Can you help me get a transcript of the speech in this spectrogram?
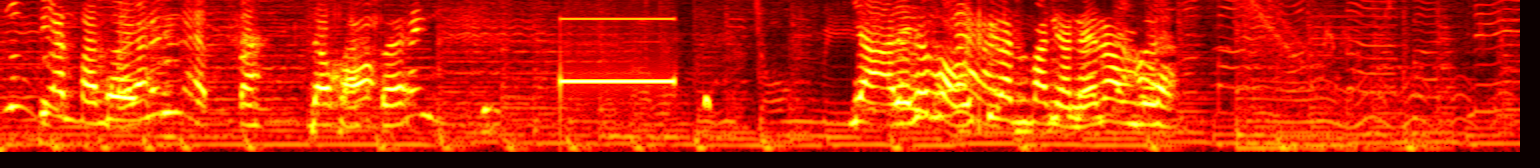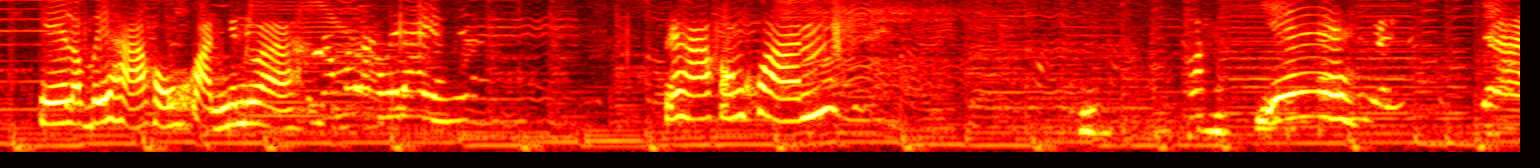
เรื่องที่อันปันไปแล้วเล่นแบบแต่เดาขอไปอย่าเลยถ้าบอกว่าชื่ออันปันอย่าแนะนำเลยโอเคเราไปหาของขวัญกันดีกว่ายังไม่ได้ไม่ได้ยังไม่ได้ไปหาของขวัญ เย้ใช่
